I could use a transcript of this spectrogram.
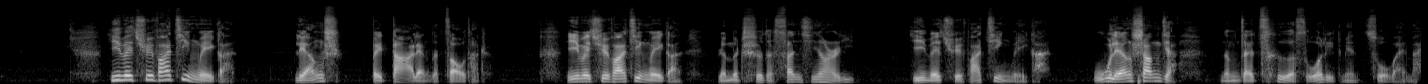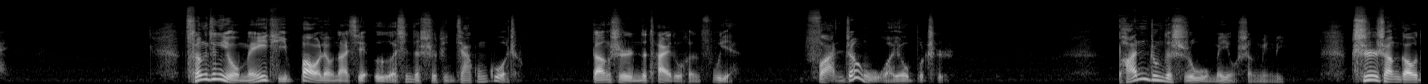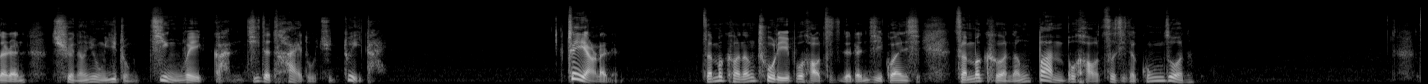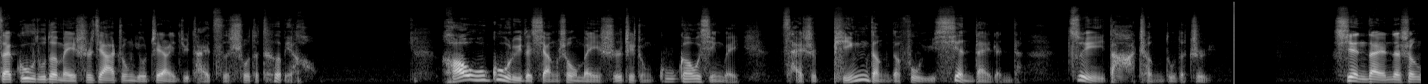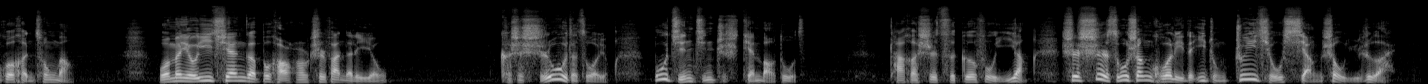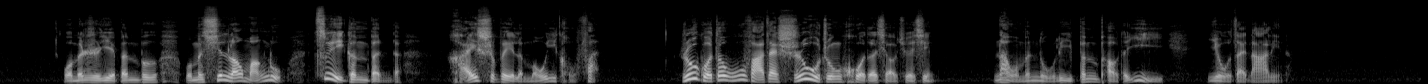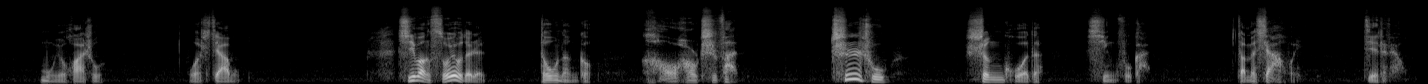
因为缺乏敬畏感，粮食被大量的糟蹋着；因为缺乏敬畏感，人们吃的三心二意；因为缺乏敬畏感，无良商家能在厕所里面做外卖。曾经有媒体爆料那些恶心的食品加工过程，当事人的态度很敷衍，反正我又不吃。盘中的食物没有生命力，吃上高的人却能用一种敬畏、感激的态度去对待。这样的人，怎么可能处理不好自己的人际关系？怎么可能办不好自己的工作呢？在《孤独的美食家》中有这样一句台词，说的特别好。毫无顾虑的享受美食，这种孤高行为，才是平等的赋予现代人的最大程度的治愈。现代人的生活很匆忙，我们有一千个不好好吃饭的理由。可是食物的作用不仅仅只是填饱肚子，它和诗词歌赋一样，是世俗生活里的一种追求、享受与热爱。我们日夜奔波，我们辛劳忙碌，最根本的。还是为了谋一口饭，如果都无法在食物中获得小确幸，那我们努力奔跑的意义又在哪里呢？木有话说，我是佳木，希望所有的人都能够好好吃饭，吃出生活的幸福感。咱们下回接着聊。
